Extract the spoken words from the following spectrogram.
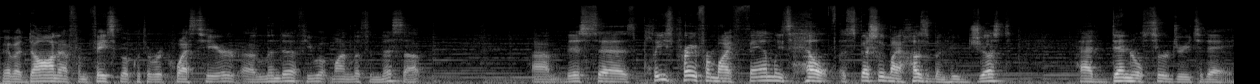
We have a Donna from Facebook with a request here. Uh, Linda, if you wouldn't mind lifting this up. Um, this says, Please pray for my family's health, especially my husband who just had dental surgery today.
